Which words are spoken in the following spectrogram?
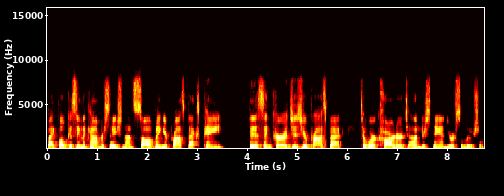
by focusing the conversation on solving your prospect's pain. This encourages your prospect to work harder to understand your solution.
